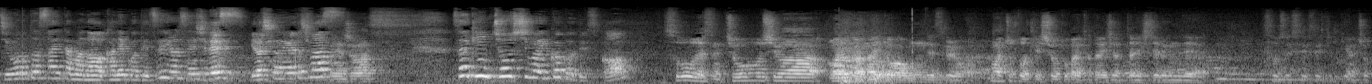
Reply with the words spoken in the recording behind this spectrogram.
地元埼玉の金子哲弘選手です。よろしくお願いいたします。お願いします。最近調子はいかがですか？そうですね。調子は悪くはないとは思うんですけど、まあ、ちょっと決勝とかで叩いちゃったりしてるんで、そうですね成績的にはちょっ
